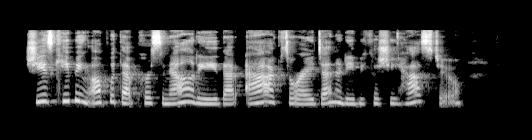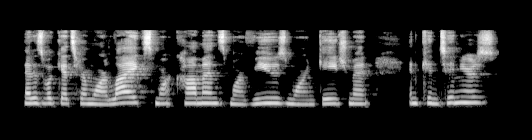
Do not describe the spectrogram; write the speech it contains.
She is keeping up with that personality, that act, or identity because she has to. That is what gets her more likes, more comments, more views, more engagement, and continues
